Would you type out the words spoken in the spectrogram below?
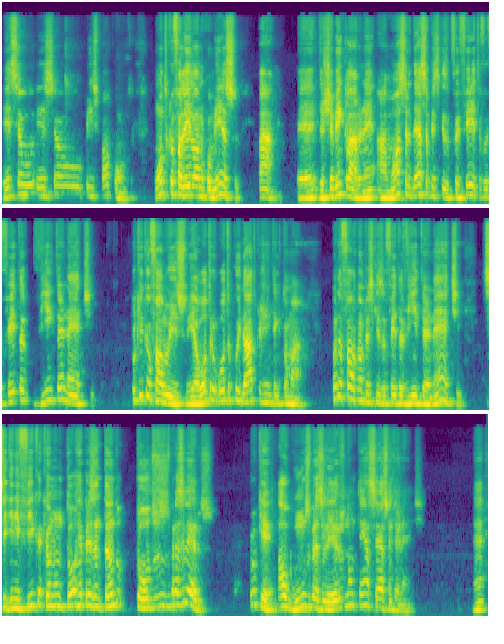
Esse é, o, esse é o principal ponto. Um outro que eu falei lá no começo, ah, é, deixei bem claro, né? A amostra dessa pesquisa que foi feita foi feita via internet. Por que, que eu falo isso? E é outro, outro cuidado que a gente tem que tomar. Quando eu falo que uma pesquisa feita via internet, significa que eu não estou representando todos os brasileiros. Por quê? Alguns brasileiros não têm acesso à internet. Né?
